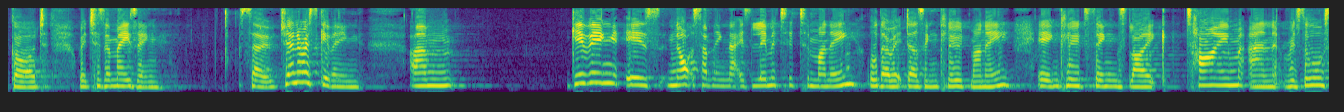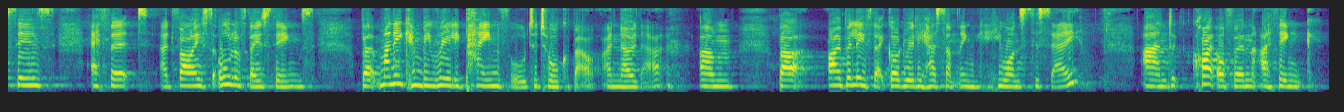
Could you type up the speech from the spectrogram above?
God, which is amazing. So, generous giving. Um, Giving is not something that is limited to money, although it does include money. It includes things like time and resources, effort, advice, all of those things. But money can be really painful to talk about. I know that. Um, but I believe that God really has something He wants to say. And quite often, I think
